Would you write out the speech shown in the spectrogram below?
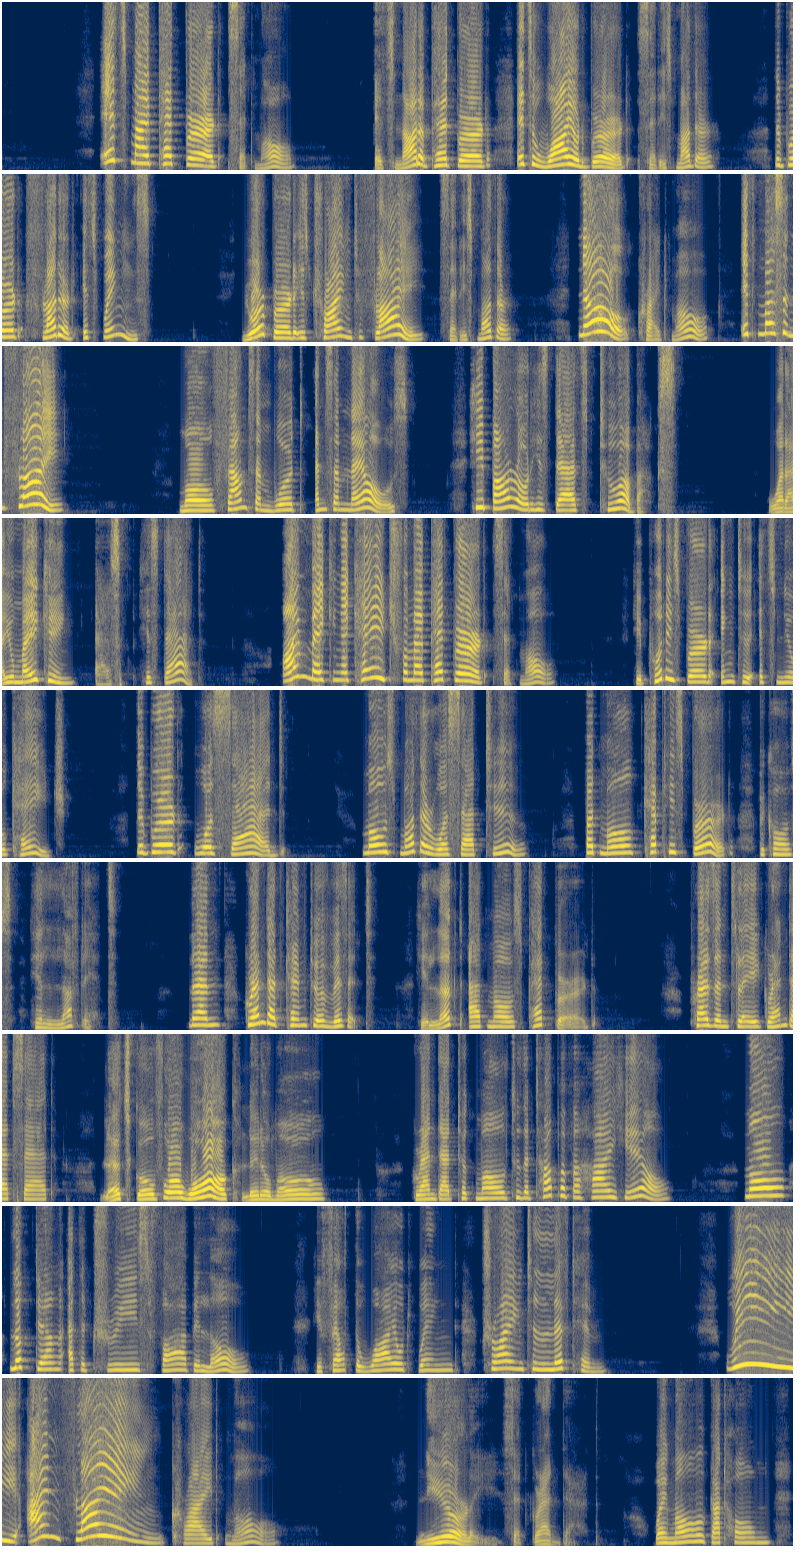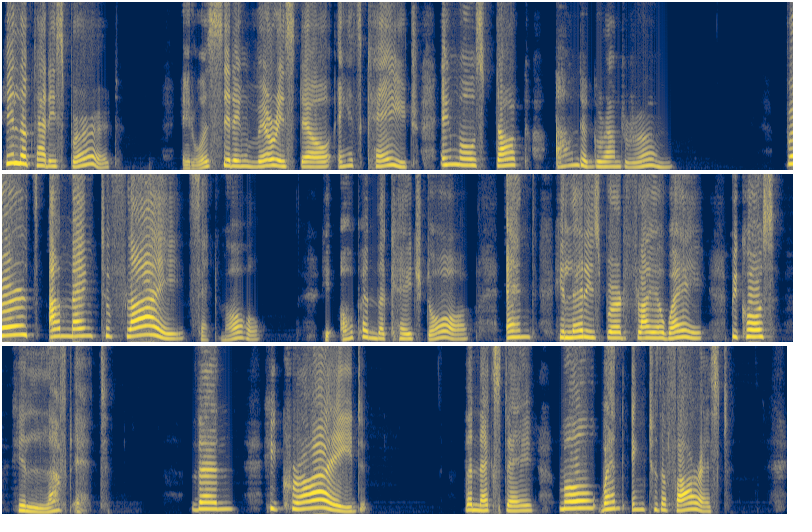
It's my pet bird, said Mole. It's not a pet bird, it's a wild bird, said his mother. The bird fluttered its wings. Your bird is trying to fly, said his mother. No, cried Mole. It mustn't fly. Mole found some wood and some nails. He borrowed his dad's toolbox. What are you making? asked his dad. I'm making a cage for my pet bird, said Mole. He put his bird into its new cage. The bird was sad. Mole's mother was sad too. But Mole kept his bird because he loved it. Then Granddad came to a visit. He looked at Mole's pet bird. Presently, Granddad said, Let's go for a walk, little Mole. Granddad took Mole to the top of a high hill. Mole looked down at the trees far below. He felt the wild wind trying to lift him. Whee! I'm flying! cried Mole. Nearly, said Granddad. When Mole got home, he looked at his bird. It was sitting very still in its cage in Mole's dark underground room. Birds are meant to fly, said Mole. He opened the cage door and he let his bird fly away because he loved it. Then he cried. The next day, Mole went into the forest.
